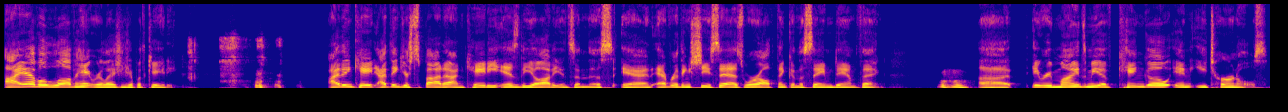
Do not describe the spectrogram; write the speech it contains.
I have a love hate relationship with Katie. I think Katie, I think you're spot on. Katie is the audience in this, and everything she says, we're all thinking the same damn thing. Uh, it reminds me of Kingo in Eternals.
